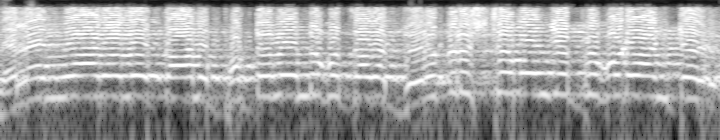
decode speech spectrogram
తెలంగాణలో తాను పుట్టినందుకు తన దురదృష్టం అని చెప్పి కూడా అంటాడు.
